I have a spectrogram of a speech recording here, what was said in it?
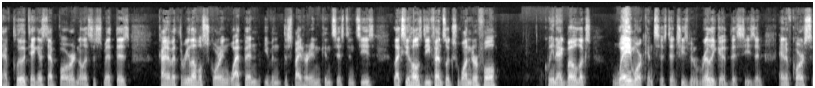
have clearly taken a step forward. And NaLyssa Smith is kind of a three level scoring weapon, even despite her inconsistencies. Lexi Hull's defense looks wonderful. Queen Egbo looks way more consistent. She's been really good this season. And of course,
